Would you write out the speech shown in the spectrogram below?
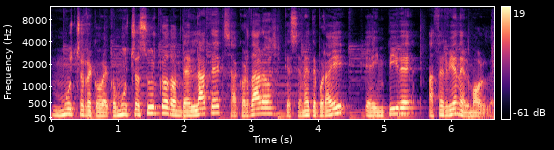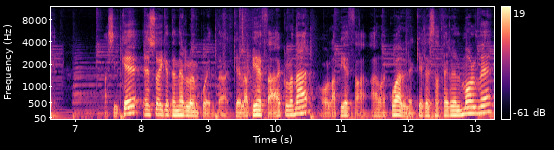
mucho recoveco, mucho surco donde el látex, acordaros, que se mete por ahí e impide hacer bien el molde. Así que eso hay que tenerlo en cuenta, que la pieza a clonar o la pieza a la cual le quieres hacer el molde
